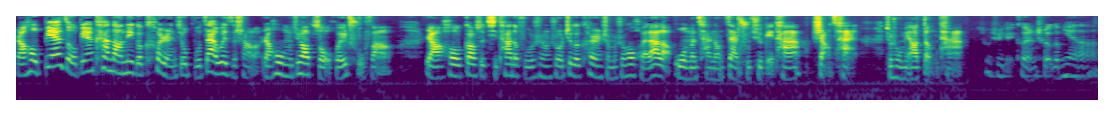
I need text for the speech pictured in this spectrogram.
然后边走边看到那个客人就不在位子上了，然后我们就要走回厨房，然后告诉其他的服务生说这个客人什么时候回来了，我们才能再出去给他上菜，就是我们要等他。出去给客人扯个面啊？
